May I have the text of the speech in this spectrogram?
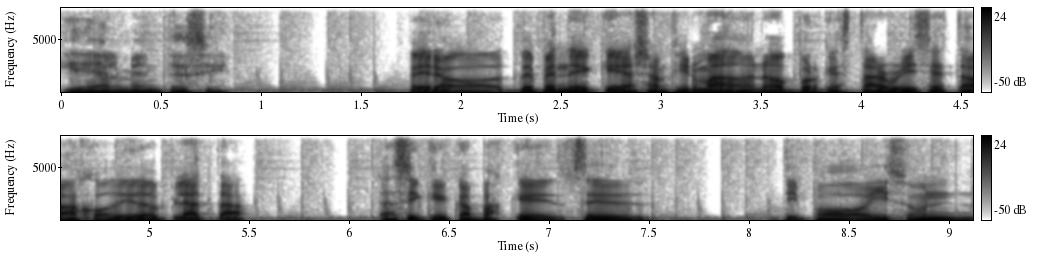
Idealmente sí. Pero depende de qué hayan firmado, ¿no? Porque Starbreeze estaba jodido de plata, así que capaz que se tipo hizo un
